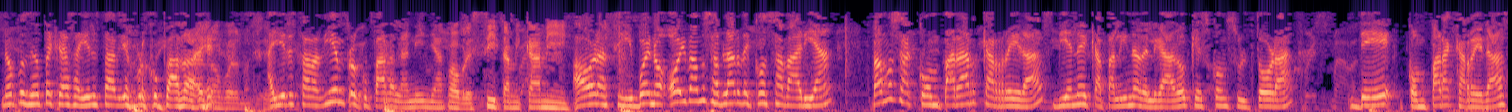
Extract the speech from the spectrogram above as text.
No, pues no te creas, ayer estaba bien preocupada, ¿eh? No, bueno, sí. Ayer estaba bien preocupada la niña. Pobrecita, mi Cami. Ahora sí, bueno, hoy vamos a hablar de cosa varia. Vamos a comparar carreras. Viene Catalina Delgado, que es consultora de Compara Carreras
